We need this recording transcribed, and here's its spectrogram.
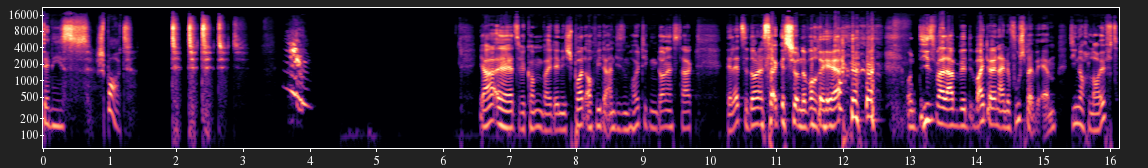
Dennis Sport. Ja, äh, herzlich willkommen bei Dennis Sport, auch wieder an diesem heutigen Donnerstag. Der letzte Donnerstag ist schon eine Woche her. Und diesmal haben wir weiterhin eine Fußball-WM, die noch läuft.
